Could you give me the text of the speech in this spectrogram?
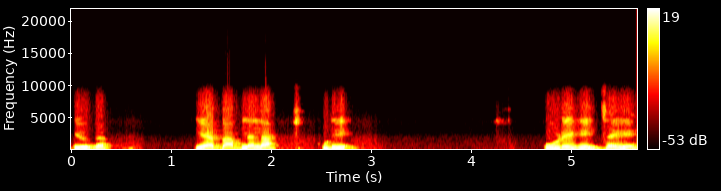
ठेवता हे आता आपल्याला पुढे पुढे घ्यायचं आहे.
